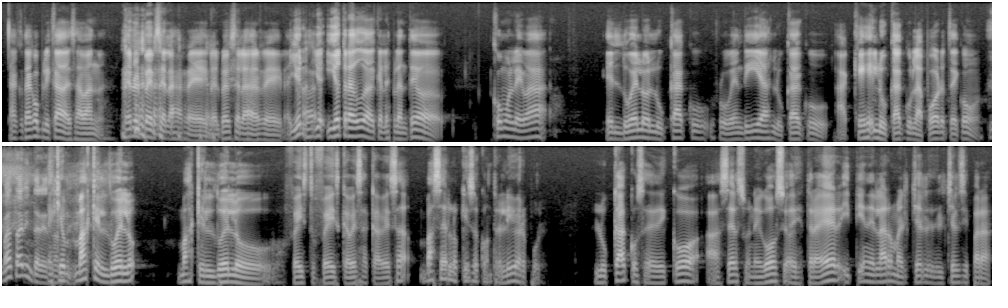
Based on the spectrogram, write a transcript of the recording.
Está, está complicada esa banda. Pero el Pep se las arregla, el Pep se las arregla. Yo- yo- y otra duda que les planteo, ¿cómo le va el duelo Lukaku-Rubén Díaz, Lukaku, ¿a qué Lukaku Laporte? ¿Cómo? Va a estar Es interesante. que más que el duelo, más que el duelo face to face, cabeza a cabeza, va a ser lo que hizo contra el Liverpool. Lukaku se dedicó a hacer su negocio, a distraer y tiene el arma el Chelsea, el Chelsea para,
